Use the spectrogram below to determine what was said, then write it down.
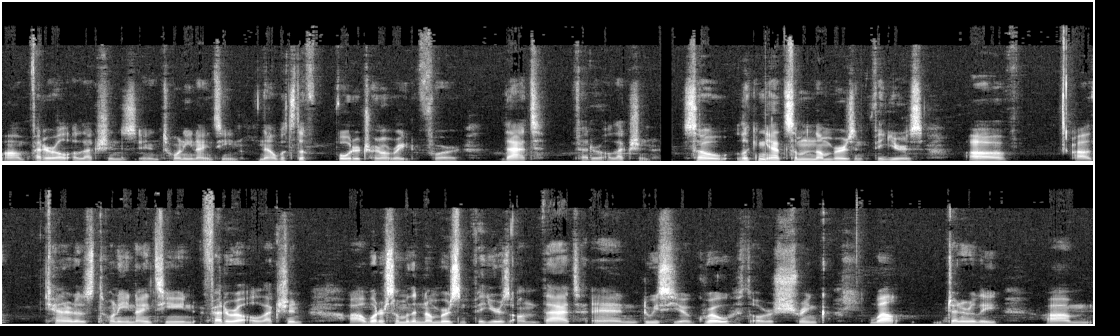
um, federal elections in 2019 now what's the voter turnout rate for that federal election so looking at some numbers and figures of uh, Canada's 2019 federal election. Uh, what are some of the numbers and figures on that? And do we see a growth or a shrink? Well, generally, um,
